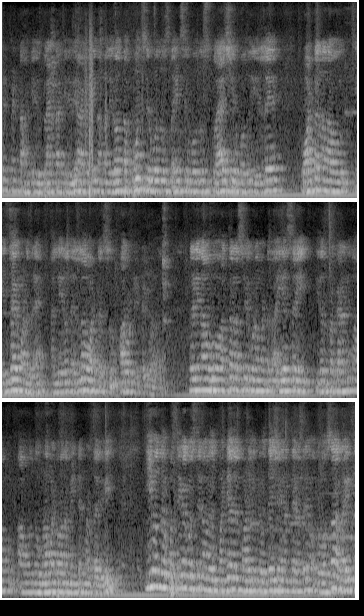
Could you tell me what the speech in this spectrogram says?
ಟ್ರೀಟ್ಮೆಂಟ್ ಹಾಕಿದೀವಿ ಪ್ಲಾಂಟ್ ಹಾಕಿದೀವಿ. ಹಾಗಾಗಿ ನಮ್ಮಲ್ಲಿ ಇರುವಂತ ಪೂಲ್ಸ್ ಇರ್ಬೋದು ಸ್ಲೈಡ್ಸ್ ಇರ್ಬೋದು ಸ್ಪ್ಲಾಶ್ ಇರ್ಬೋದು ಎಲ್ಲೇ ವಾಟರ್ ನಾವು ಎಂಜಾಯ್ ಮಾಡಿದ್ರೆ ಅಲ್ಲಿ ಇರೋದು ಎಲ್ಲ ವಾಟರ್ಸ್ ಆರ್ ಟ್ರೀಟ್ಮೆಂಟ್ ಅದರಲ್ಲಿ ನಾವು ಅಂತಾರಾಷ್ಟ್ರೀಯ ಗುಣಮಟ್ಟದ ಐ ಎಸ್ ಐ ಇದರ ಪ್ರಕಾರನೇ ನಾವು ಆ ಒಂದು ಗುಣಮಟ್ಟವನ್ನು ಮೇಂಟೈನ್ ಮಾಡ್ತಾ ಇದೀವಿ. ಈ ಒಂದು ಪತ್ರಿಕಾಗೋಷ್ಠಿ ನಾವು ಮಂಡ್ಯದಲ್ಲಿ ಮಾಡೋದಕ್ಕೆ ಉದ್ದೇಶ ಏನಂತ ಹೇಳಿದ್ರೆ, ಒಂದು ಹೊಸ ರೈಡ್ನ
